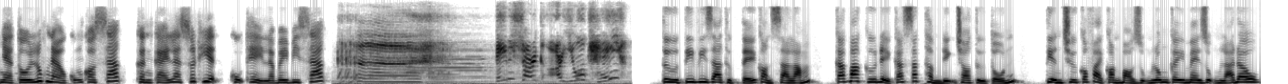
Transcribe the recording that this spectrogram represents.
Nhà tôi lúc nào cũng có xác, cần cái là xuất hiện, cụ thể là Baby Shark. Từ TV ra thực tế còn xa lắm, các bác cứ để các sắc thẩm định cho từ tốn. Tiền chứ có phải con bò dụng lông cây me dụng lá đâu.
